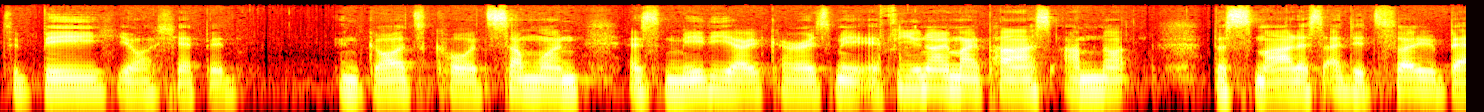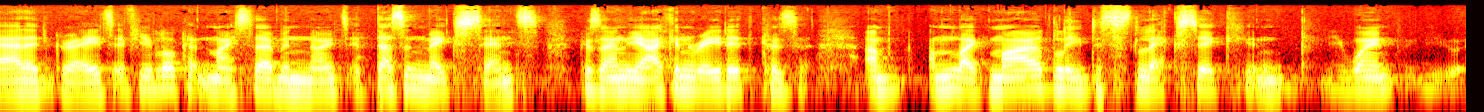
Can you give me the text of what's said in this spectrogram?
to be your shepherd and God's called someone as mediocre as me. If you know my past, I'm not the smartest. I did so bad at grades. If you look at my sermon notes, it doesn't make sense because only I can read it because I'm, I'm like mildly dyslexic and you won't. You,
